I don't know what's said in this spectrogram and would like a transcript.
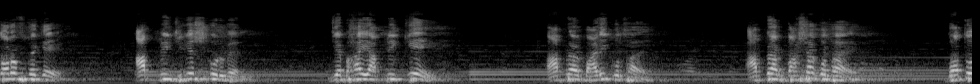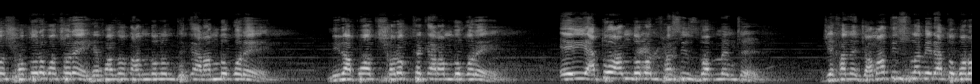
তরফ থেকে আপনি জিজ্ঞেস করবেন যে, ভাই, আপনি কে? আপনার বাড়ি কোথায়? আপনার বাসা কোথায়? গত সতেরো বছরে হেফাজত আন্দোলন থেকে আরম্ভ করে, নিরাপদ সড়ক থেকে আরম্ভ করে, এই এত আন্দোলন ফ্যাসিস্ট গভর্নমেন্টের যেখানে জামাত ইসলামের এত বড়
